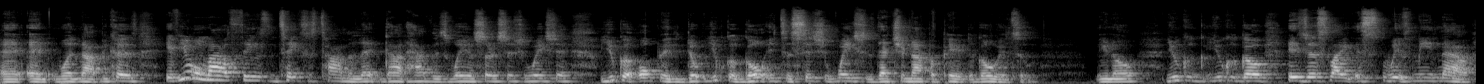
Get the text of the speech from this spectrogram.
and, and whatnot. Because if you allow things to take this time and let God have his way in certain situation, you could open you could go into situations that you're not prepared to go into. You know, you could you could go. It's just like it's with me now.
